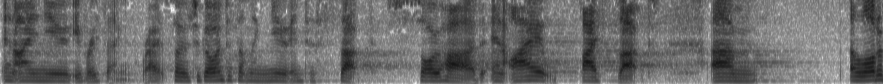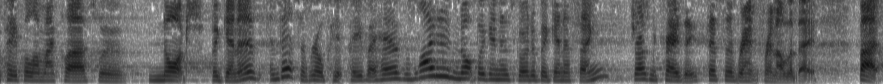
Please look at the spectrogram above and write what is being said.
and I knew everything, right? So to go into something new and to suck so hard, and I, I sucked. Um, a lot of people in my class were not beginners, and that's a real pet peeve I have. Why do not beginners go to beginner things? Drives me crazy. That's a rant for another day. But,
